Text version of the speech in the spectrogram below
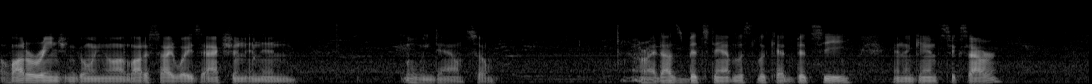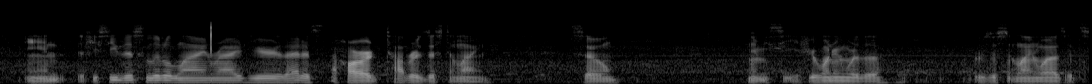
a lot of ranging going on a lot of sideways action and then moving down so. Alright that's bitstamp let's look at bitsy and again six hour. And if you see this little line right here that is the hard top resistant line. So let me see. If you're wondering where the resistant line was, it's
